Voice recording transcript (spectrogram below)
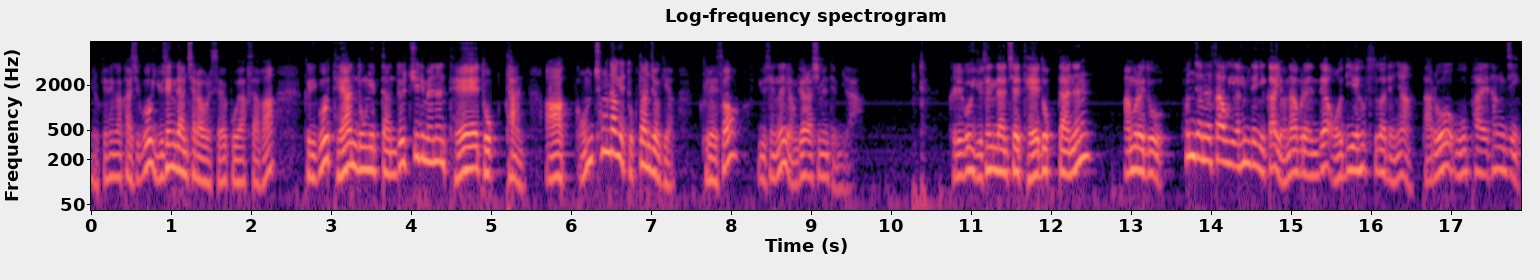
이렇게 생각하시고 유생단체라고 했어요. 보약사가. 그리고 대한독립단도 줄이면은 대독단. 아, 엄청나게 독단적이야. 그래서 유생을 연결하시면 됩니다. 그리고 유생단체 대독단은 아무래도 혼자는 싸우기가 힘드니까 연합을 했는데 어디에 흡수가 되냐? 바로 우파의 상징,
